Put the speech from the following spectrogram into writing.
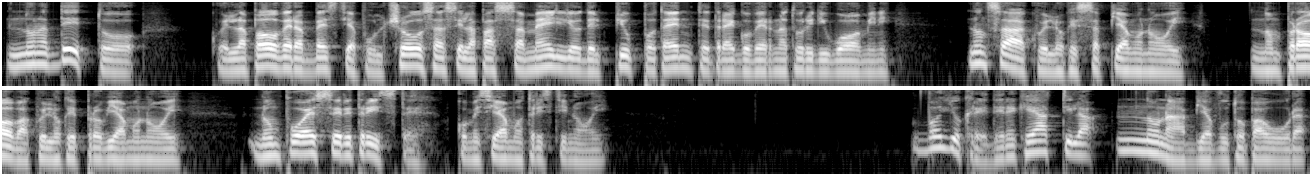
Non ha detto quella povera bestia pulciosa se la passa meglio del più potente tra i governatori di uomini. Non sa quello che sappiamo noi, non prova quello che proviamo noi, non può essere triste come siamo tristi noi. Voglio credere che Attila non abbia avuto paura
